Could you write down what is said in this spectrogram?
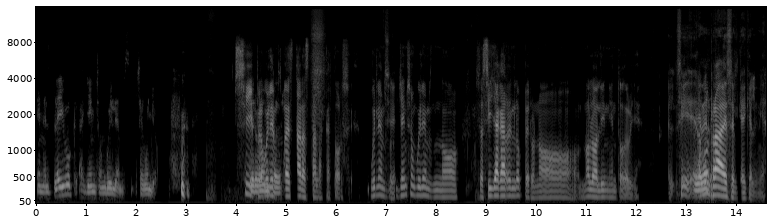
en el playbook a Jameson Williams, según yo. Sí, Pero pero, vamos a Williams va a estar hasta la 14. Williams, Sí. Jameson Williams no. O sea, sí ya agárrenlo, pero no, no lo alineen todavía. El- sí, Amon. Ra es el que hay que alinear.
